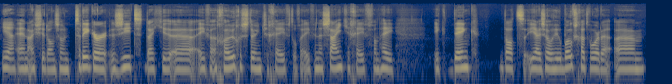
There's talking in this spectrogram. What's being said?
Ja. En als je dan zo'n trigger ziet, dat je uh, even een geheugensteuntje geeft of even een seintje geeft van hé, hey, ik denk dat jij zo heel boos gaat worden. Um,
